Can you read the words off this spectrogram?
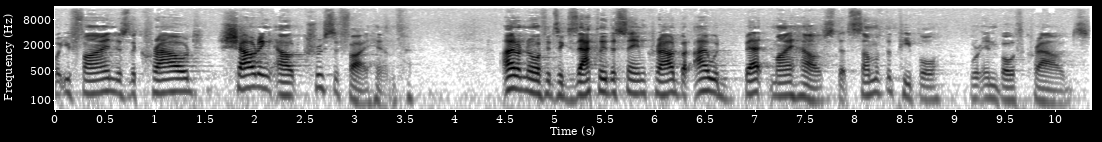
what you find is the crowd shouting out, Crucify him. I don't know if it's exactly the same crowd, but I would bet my house that some of the people were in both crowds.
